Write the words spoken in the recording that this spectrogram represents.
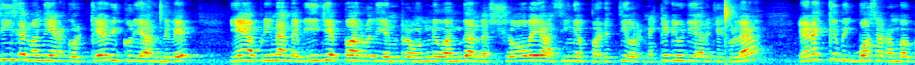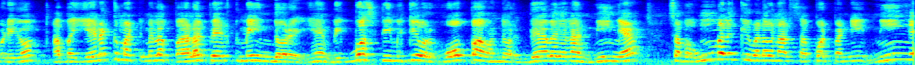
சீசன் வந்து எனக்கு ஒரு கேள்விக்குறியா இருந்தது. ஏன் அப்படின்னா அந்த விஜய பார்வதி என்ற ஒண்ணு வந்து அந்த ஷோவை அசிங்கப்படுத்தி ஒரு நெகட்டிவிட்டியா இருக்கக்குள்ள எனக்கு பிக் பாஸ் ரொம்ப பிடிக்கும். அப்ப எனக்கு மட்டுமில்ல பல பேருக்குமே இந்த ஒரு ஏன் பிக் பாஸ் டீமுக்கே ஒரு ஹோப்பா வந்த ஒரு தேவதெல்லாம் நீங்க. ஸோ அப்ப உங்களுக்கு இவ்வளவு நாள் சப்போர்ட் பண்ணி நீங்க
